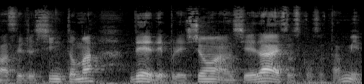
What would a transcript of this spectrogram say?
va a ser el síntoma de depresión, ansiedad, esas cosas también.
